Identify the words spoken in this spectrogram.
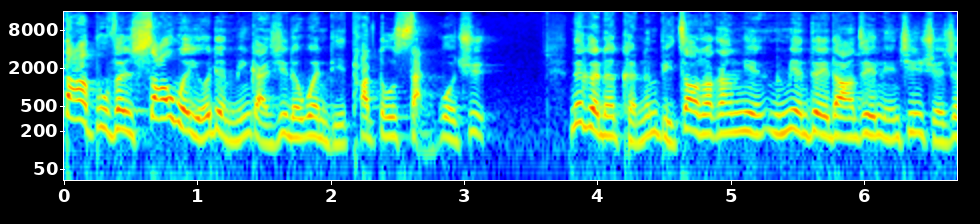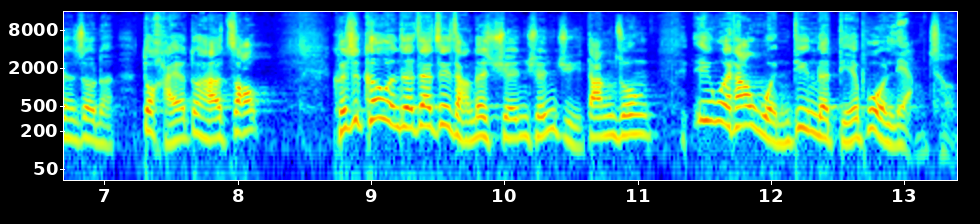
大部分稍微有点敏感性的问题，他都闪过去。那个呢，可能比赵少康面面对到这些年轻学生的时候呢，都还要都还要糟。可是柯文哲在这场的选选举当中，因为他稳定的跌破两成，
